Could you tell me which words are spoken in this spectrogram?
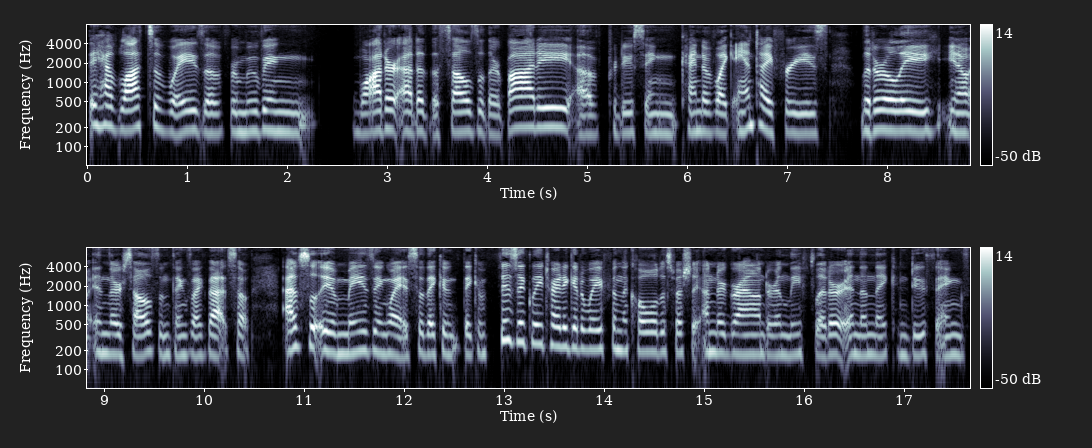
they have lots of ways of removing water out of the cells of their body, of producing kind of like antifreeze literally, you know, in their cells and things like that. So absolutely amazing ways. So they can they can physically try to get away from the cold, especially underground or in leaf litter, and then they can do things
